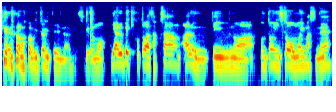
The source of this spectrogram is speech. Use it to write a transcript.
ていうのを置いといてなんですけども、やるべきことはたくさんあるっていうのは、本当にそう思いますね。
